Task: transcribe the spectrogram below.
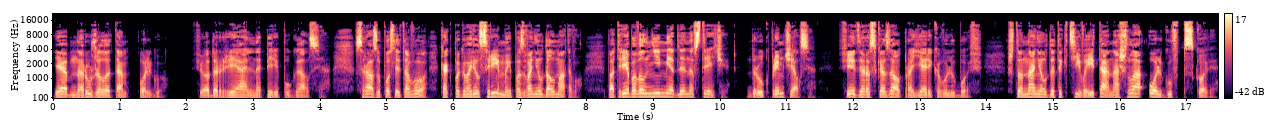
и обнаружила там Ольгу. Федор реально перепугался. Сразу после того, как поговорил с Риммой, позвонил Долматову. Потребовал немедленно встречи. Друг примчался. Федя рассказал про Ярикову любовь, что нанял детектива, и та нашла Ольгу в Пскове.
